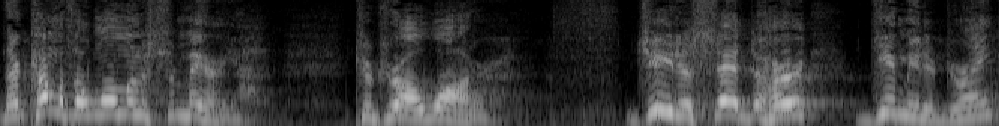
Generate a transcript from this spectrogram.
There cometh a woman of Samaria to draw water. Jesus said to her, Give me to drink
